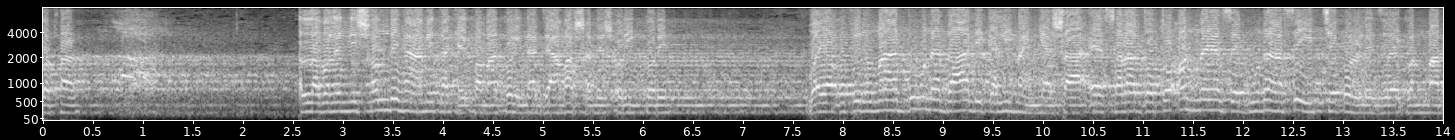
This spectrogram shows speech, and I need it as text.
কথা। আল্লাহ বলেন, নিঃসন্দেহে আমি তাকে ক্ষমা করি না যে আমার সাথে শরীর করে। এছাড়া যত অন্যায় আছে আছে, ইচ্ছে করলে যে এখন মাফ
